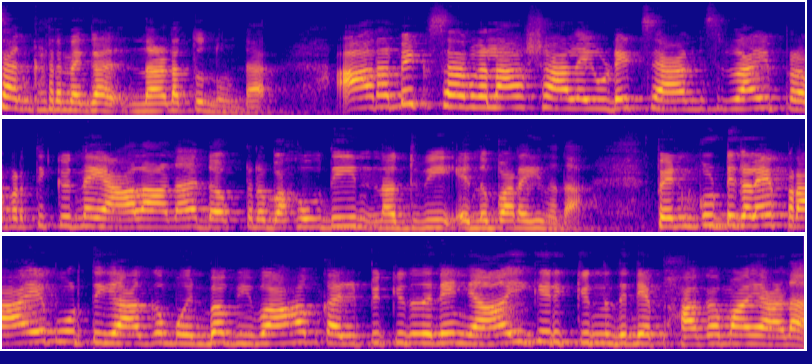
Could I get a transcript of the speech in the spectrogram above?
സംഘടനകൾ നടത്തുന്നുണ്ട്. അറബിക് സർവകലാശാലയുടെ ചാൻസലറായി പ്രവർത്തിക്കുന്നയാളാണ് ഡോക്ടർ ബഹുദ്ദീൻ നദ്വി എന്ന് പറയുന്നത്. പെൺകുട്ടികളെ പ്രായപൂർത്തിയാകും മുൻപ് വിവാഹം കഴിപ്പിക്കുന്നതിനെ ന്യായീകരിക്കുന്നതിന്റെ ഭാഗമായാണ്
